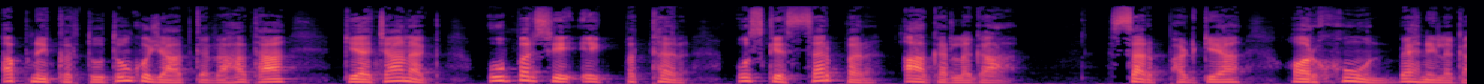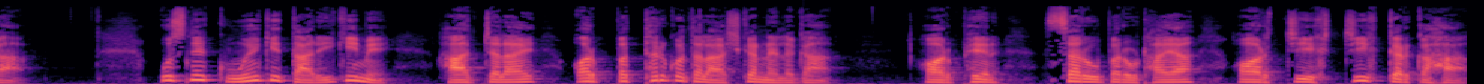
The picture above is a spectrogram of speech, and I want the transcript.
اپنے کرتوتوں کو یاد کر رہا تھا کہ اچانک اوپر سے ایک پتھر اس کے سر پر آ کر لگا۔ سر پھٹ گیا اور خون بہنے لگا۔ اس نے کنویں کی تاریکی میں ہاتھ چلائے اور پتھر کو تلاش کرنے لگا اور پھر سر اوپر اٹھایا اور چیخ چیخ کر کہا،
